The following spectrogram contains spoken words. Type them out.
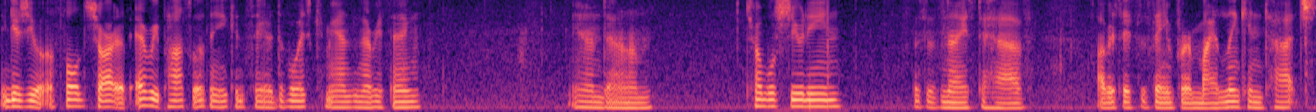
It gives you a full chart of every possible thing you can say with the voice commands and everything. And um, troubleshooting. This is nice to have. Obviously, it's the same for my Lincoln Touch.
